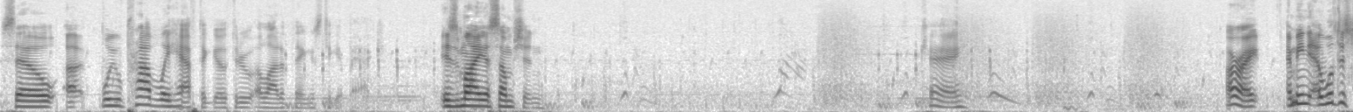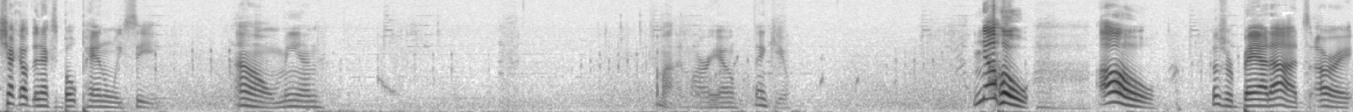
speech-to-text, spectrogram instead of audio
So, uh, we will probably have to go through a lot of things to get back. Is my assumption. Okay. Alright. I mean, we'll just check out the next boat panel we see. Oh, man. Come on, Mario. Thank you. No! Oh! Those are bad odds. Alright.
